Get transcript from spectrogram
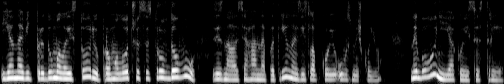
Я навіть придумала історію про молодшу сестру вдову, зізналася Ганна Петрівна зі слабкою усмішкою. Не було ніякої сестри.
